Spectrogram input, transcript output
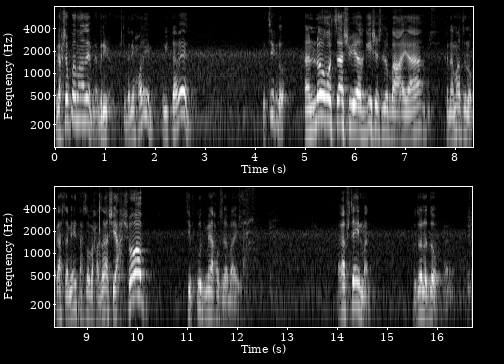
הוא יחשוב כל הזמן עליהם. יש לי בנים חולים, הוא ייטרד. יציק לו. אני לא רוצה שהוא ירגיש שיש לו בעיה, לכן אמרתי לו, קח את הילדים, תחזור בחזרה, שיחשוב תפקוד מאה אחוז של הבית. הרב שטיינמן, גדול הדור.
